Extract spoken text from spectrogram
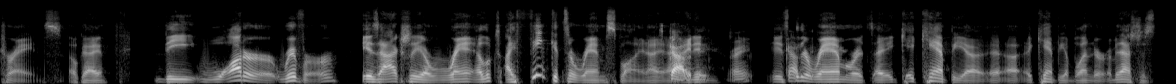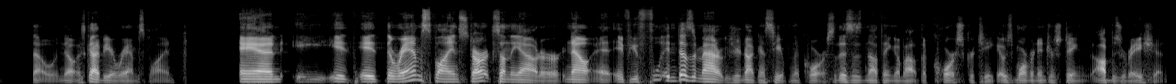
terrains. Okay. The water river is actually a ram. It looks. I think it's a ram spline. I, it's I, I be, didn't. right. It's either be. ram or it's. It, it can't be a, a. It can't be a blender. I mean, that's just no, no. It's got to be a ram spline. And it, it the ram spline starts on the outer. Now, if you fl- it doesn't matter because you're not going to see it from the course. So this is nothing about the course critique. It was more of an interesting observation.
